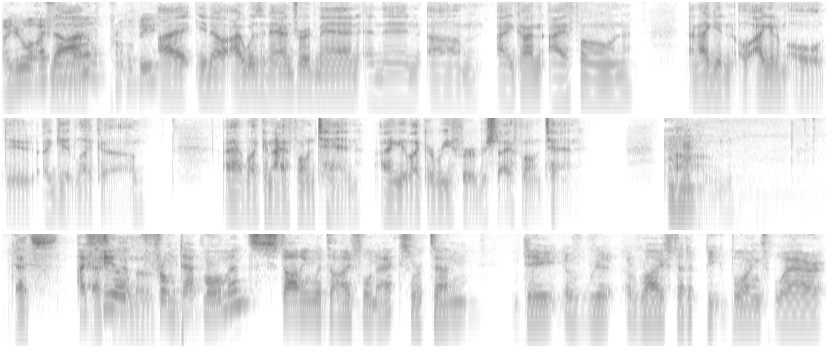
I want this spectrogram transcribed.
Are you an iPhone No, I'm- man? Probably. I, you know, I was an Android man, and then um, I got an iPhone, and I get an old, I get them old, dude. I get like a, I have like an iPhone 10. I get like a refurbished iPhone 10. Um, that's I that's my feel move. from that moment, starting with the iPhone X or 10, they ar- arrived at a peak point where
